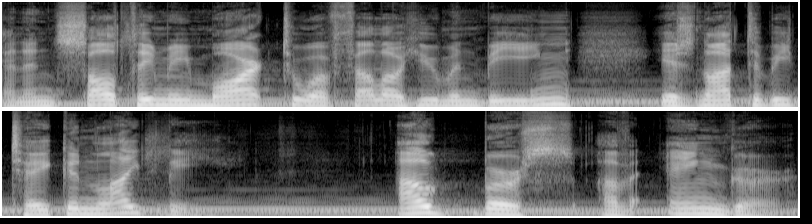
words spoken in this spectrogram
an insulting remark to a fellow human being is not to be taken lightly. Outbursts of anger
